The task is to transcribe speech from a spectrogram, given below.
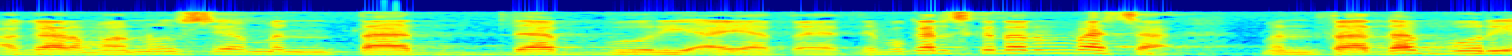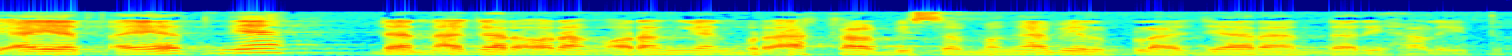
agar manusia mentadabburi ayat-ayatnya. Bukan sekedar membaca mentadabburi ayat-ayatnya dan agar orang-orang yang berakal bisa mengambil pelajaran dari hal itu.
